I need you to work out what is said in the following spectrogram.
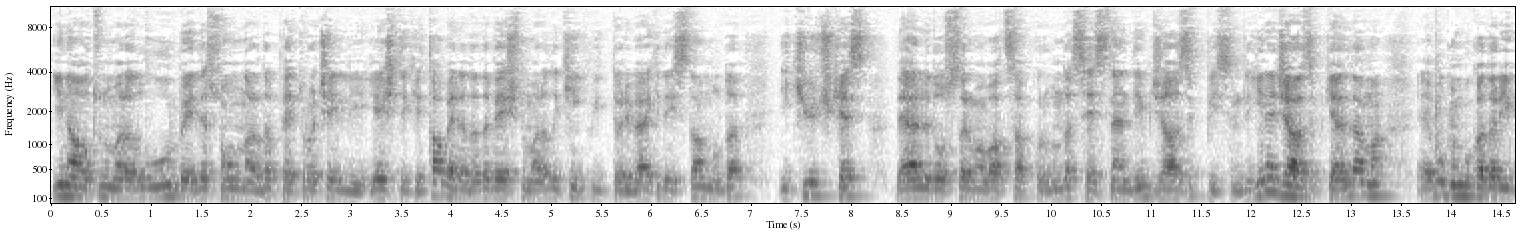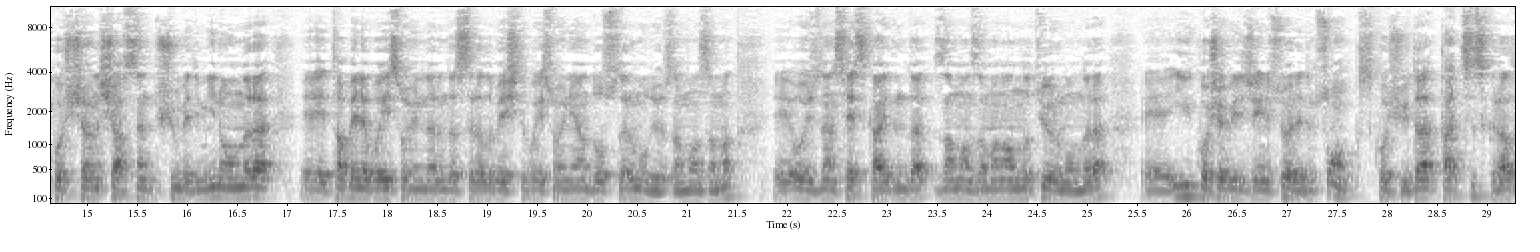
Yine 6 numaralı Uğur Bey de sonlarda Petrocelli'yi geçti ki tabelada da 5 numaralı King Victory. Belki de İstanbul'da 2-3 kez değerli dostlarıma WhatsApp grubunda seslendiğim cazip bir isimdi. Yine cazip geldi ama e, bugün bu kadar iyi koşacağını şahsen düşünmedim. Yine onlara e, tabela bahis oyunlarında sıralı beşli bahis oynayan dostlarım oluyor zaman zaman. E, o yüzden ses kaydında zaman zaman anlatıyorum onlara. İyi koşabileceğini söyledim. Son koşuyu da taçsız kral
